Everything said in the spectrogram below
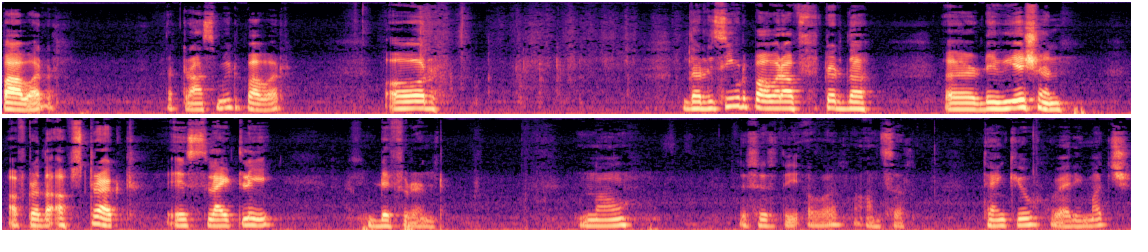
power the transmit power or the received power after the uh, deviation after the abstract is slightly different. Now this is the our answer. Thank you very much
